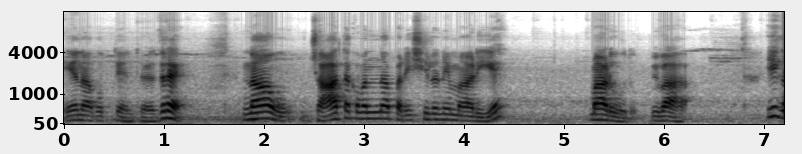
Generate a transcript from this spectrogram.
ಏನಾಗುತ್ತೆ ಅಂತ ಹೇಳಿದ್ರೆ, ನಾವು ಜಾತಕವನ್ನು ಪರಿಶೀಲನೆ ಮಾಡಿಯೇ ಮಾಡುವುದು ವಿವಾಹ. ಈಗ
